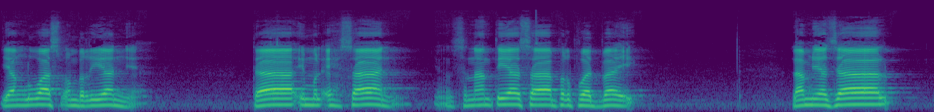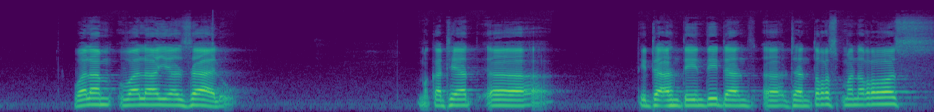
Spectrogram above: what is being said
yang luas pemberiannya. Daimul ihsan yang senantiasa berbuat baik lam yazal walam wala yazalu maka dia uh, tidak henti-henti dan uh, dan terus menerus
